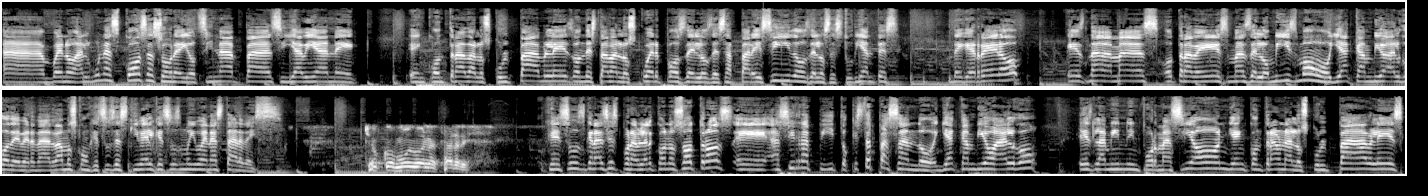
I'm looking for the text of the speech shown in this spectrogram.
ah, bueno, algunas cosas sobre Ayotzinapa, si ya habían eh, encontrado a los culpables, dónde estaban los cuerpos de los desaparecidos, de los estudiantes de Guerrero. ¿Es nada más, otra vez, más de lo mismo o ya cambió algo de verdad? Vamos con Jesús Esquivel. Jesús, muy buenas tardes. Choco, muy buenas tardes. Jesús, gracias por hablar con nosotros. Eh, así rapidito, ¿qué está pasando? ¿Ya cambió algo? ¿Es la misma información? ¿Ya encontraron a los culpables?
